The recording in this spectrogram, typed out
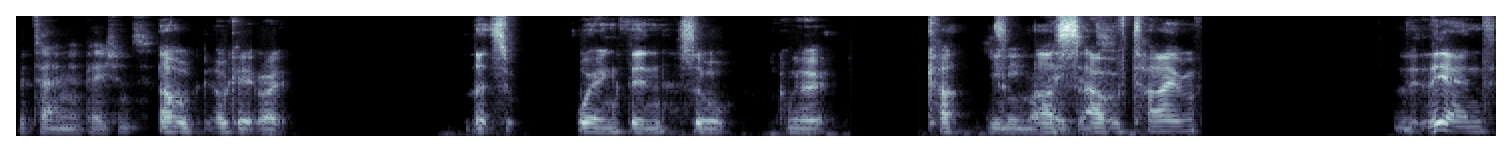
with time and patience? Oh, okay, right. That's wearing thin, so I'm gonna cut You need more us patience. out of time. The, the end.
